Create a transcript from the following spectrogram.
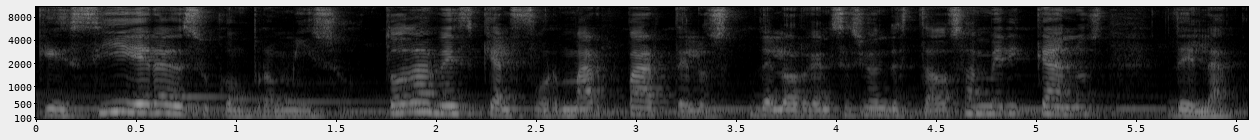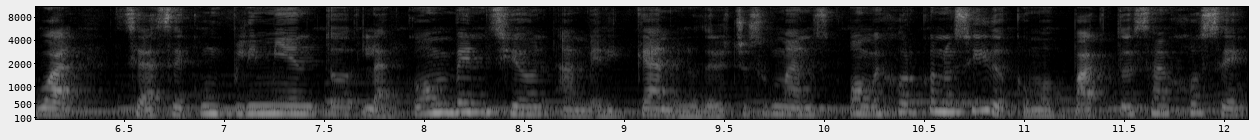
que sí era de su compromiso, toda vez que al formar parte de, la Organización de Estados Americanos, de la cual se hace cumplimiento la Convención Americana de los Derechos Humanos, o mejor conocido como Pacto de San José,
